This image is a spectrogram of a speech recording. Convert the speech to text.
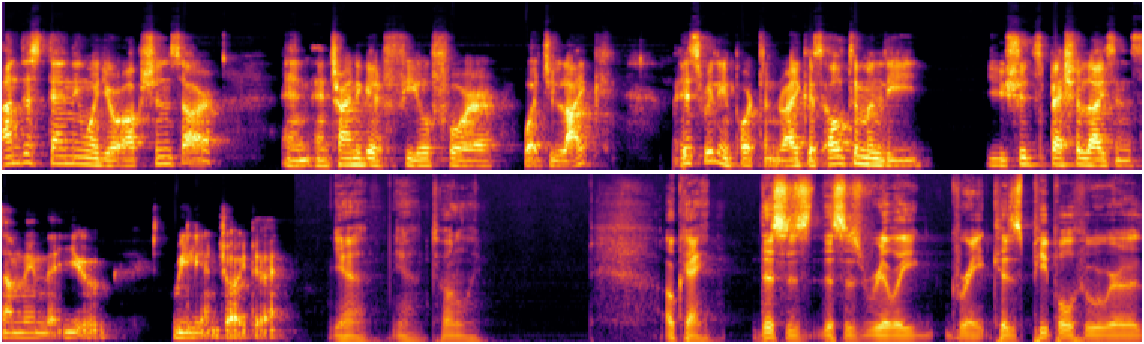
understanding what your options are and and trying to get a feel for what you like it's really important, right? Because ultimately, you should specialize in something that you really enjoy doing. Yeah, yeah, totally. Okay, this is this is really great because people who are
